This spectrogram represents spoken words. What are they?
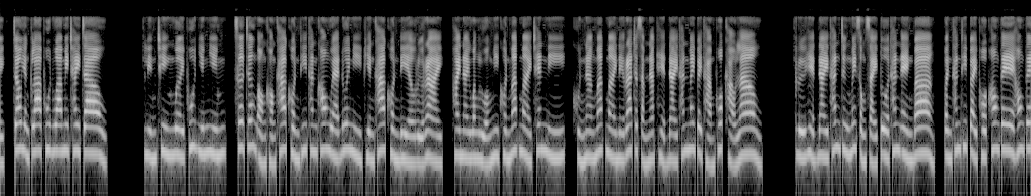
ย เจ้ายังกล้าพูดว่าไม่ใช่เจ้า หลินชิงเวยพูดยิ้มยิ้มเซ่อเจิ้งอ๋องของข้าคนที่ท่านข้องแวะด้วยมีเพียงข้าคนเดียวหรือไร ภายในวังหลวงมีคนมากมายเช่นนี้ ขุนนางมากมายในราชสำนักเหตุใดท่านไม่ไปถามพวกเขาเล่า หรือเหตุใดท่านจึงไม่สงสัยตัวท่านเองบ้าง เป็นท่านที่ไปพบฮ่องเต้ฮ่องเต้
